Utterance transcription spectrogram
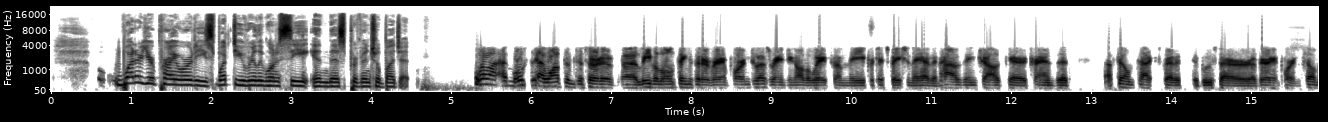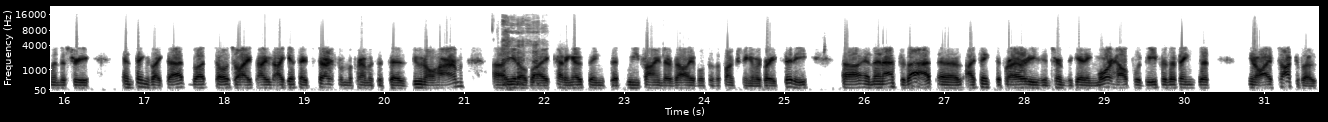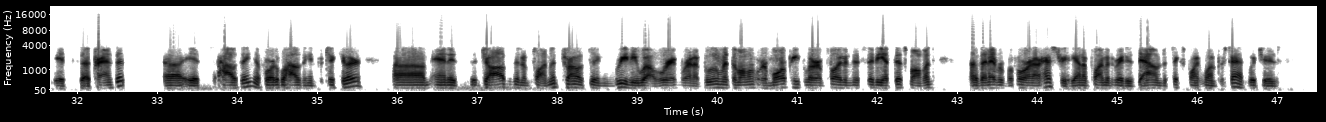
What are your priorities? What do you really want to see in this provincial budget? Well, I, mostly I want them to sort of uh, leave alone things that are very important to us, ranging all the way from the participation they have in housing, childcare, transit, uh, film tax credits to boost our uh, very important film industry and things like that. But so, so I, I, I guess I'd start from the premise that says do no harm, uh, you know, by cutting out things that we find are valuable to the functioning of a great city. Uh, and then after that, uh, I think the priorities in terms of getting more help would be for the things that, you know, I've talked about. It's uh, transit, uh, it's housing, affordable housing in particular, um, and it's jobs and employment. Toronto's doing really well. We're, we're in a boom at the moment where more people are employed in this city at this moment uh, than ever before in our history. The unemployment rate is down to 6.1%, which is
